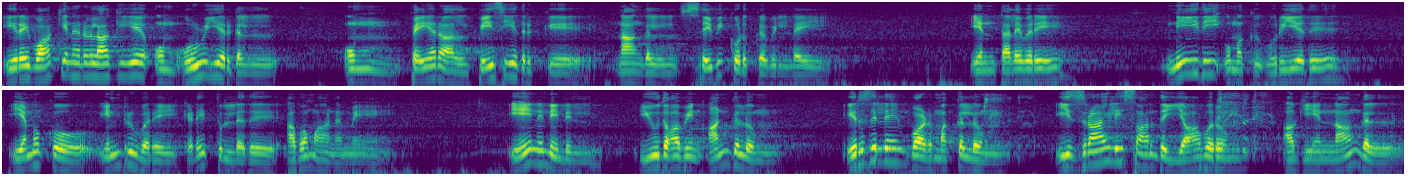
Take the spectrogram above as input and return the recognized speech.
இறைவாக்கினர்களாகிய உம் ஊழியர்கள் உம் பெயரால் பேசியதற்கு நாங்கள் செவி கொடுக்கவில்லை. என் தலைவரே நீதி உமக்கு உரியது. எமக்கோ இன்று வரை கிடைத்துள்ளது அவமானமே. ஏனெனில் யூதாவின் ஆண்களும் எருசலேம் வாழ் மக்களும் இஸ்ராயலை சார்ந்த யாவரும் ஆகிய நாங்கள்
